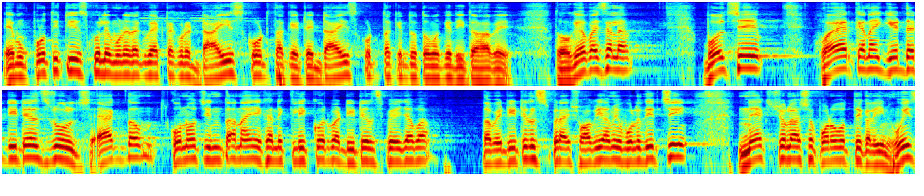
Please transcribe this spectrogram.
এবং প্রতিটি স্কুলে মনে রাখবে একটা করে ডাইস কোড থাকে। এটা ডাইস কোডটা কিন্তু তোমাকে দিতে হবে। তো ওকে পাইসালা বলছে where can I get the details rules একদম কোনো চিন্তা নাই, এখানে ক্লিক করবা ডিটেলস পেয়ে যাবা। তবে ডিটেলস প্রায় সবই আমি বলে দিচ্ছি। নেক্সট চলে আসো পরবর্তীকালে in which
